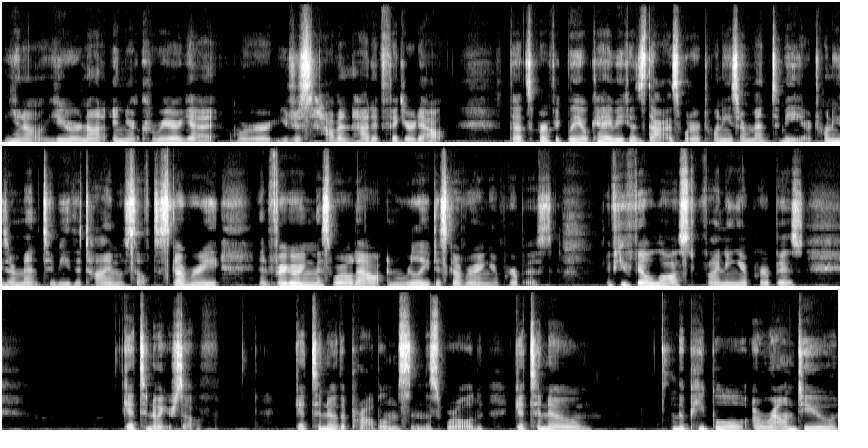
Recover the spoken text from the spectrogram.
you know, you're not in your career yet or you just haven't had it figured out. That's perfectly okay because that is what our 20s are meant to be. Our 20s are meant to be the time of self discovery and figuring this world out and really discovering your purpose. If you feel lost finding your purpose, get to know yourself. Get to know the problems in this world. Get to know the people around you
